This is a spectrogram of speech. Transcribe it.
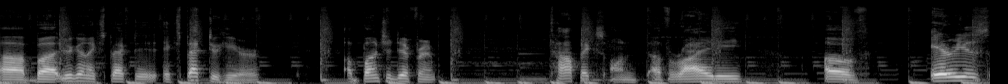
uh, but you're going to expect to expect to hear a bunch of different topics on a variety of areas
